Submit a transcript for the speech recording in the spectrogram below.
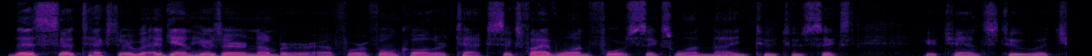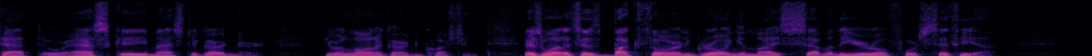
This uh, texter, again, here's our number uh, for a phone call or text 651 461 9226. Your chance to uh, chat or ask a master gardener your lawn and garden question. Here's one that says Buckthorn growing in my 70 year old forsythia.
